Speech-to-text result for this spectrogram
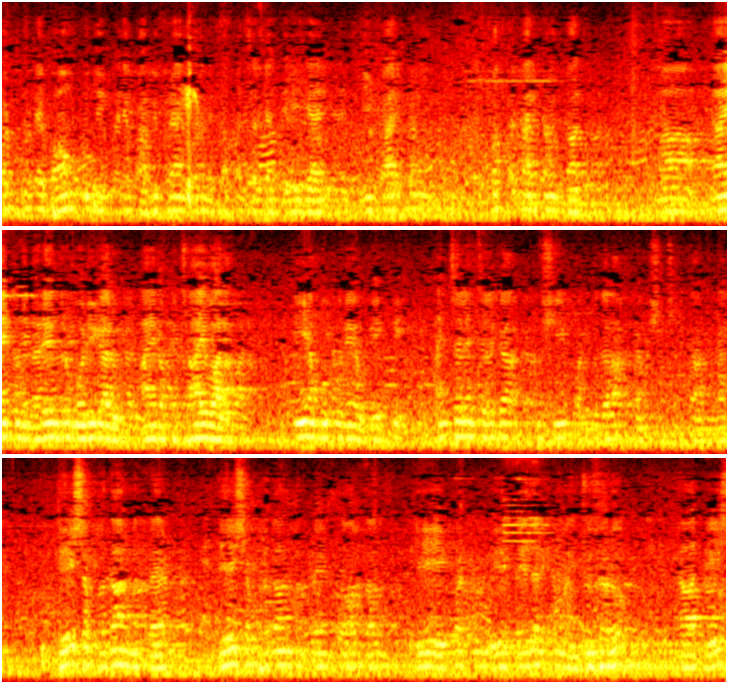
పట్టుకుంటే బాగుంటుంది అనే ఒక అభిప్రాయం కూడా మీరు తప్పనిసరిగా తెలియజేయాలి. ఈ కార్యక్రమం కొత్త కార్యక్రమం కాదు. మా నాయకుడు నరేంద్ర మోడీ గారు ఆయన ఒక ఛాయ్ టీ అమ్ముకునే ఒక వ్యక్తి. అంచెలంచెలుగా కృషి పట్టుదల క్రమశిక్షణ కారణంగా దేశ ప్రధానమంత్రి దేశ ప్రధానమంత్రి అయిన తర్వాత ఏ ఇక్కట్లు ఏ పేదరికం ఆయన చూశాడో నా దేశ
